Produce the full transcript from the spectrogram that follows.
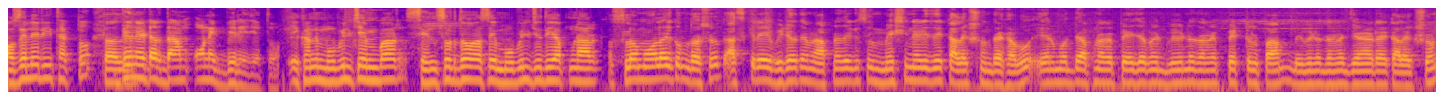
নজেলেরই থাকতো দেন এটার দাম অনেক বেড়ে যেত। এখানে মোবিল চেম্বার সেন্সর দেওয়া আছে মোবিল যদি আপনার আসসালামু আলাইকুম দর্শক আজকের এই ভিডিওতে আমি আপনাদের কিছু মেশিনারিজের কালেকশন দেখাবো। এর মধ্যে আপনারা পেয়ে যাবেন বিভিন্ন ধরনের পেট্রোল পাম্প বিভিন্ন ধরনের জেনারেটার কালেকশন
